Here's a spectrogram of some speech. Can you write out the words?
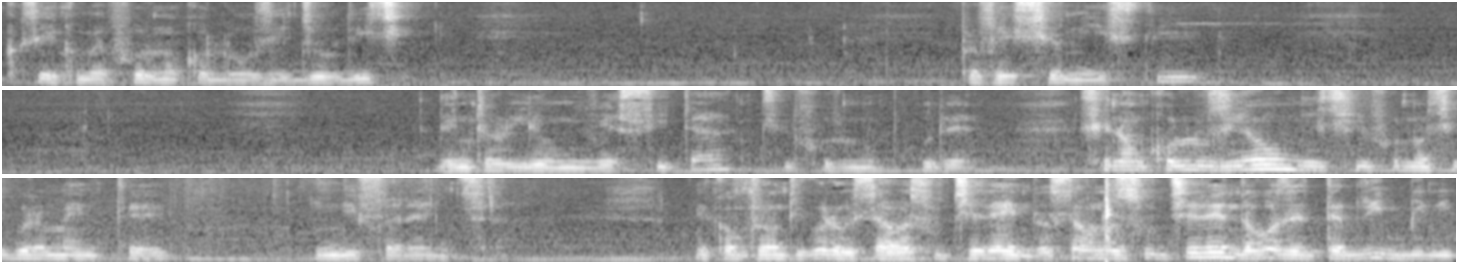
così come furono collusi i giudici, professionisti, dentro le università ci furono pure, se non collusioni, ci furono sicuramente indifferenza nei confronti di quello che stava succedendo. Stavano succedendo cose terribili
